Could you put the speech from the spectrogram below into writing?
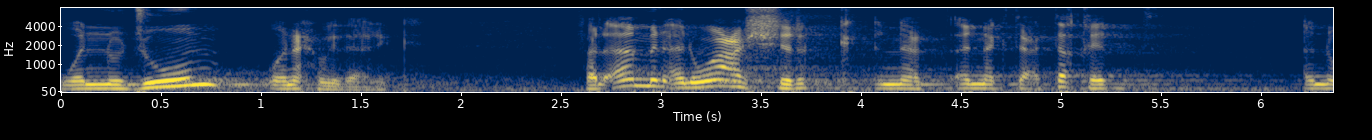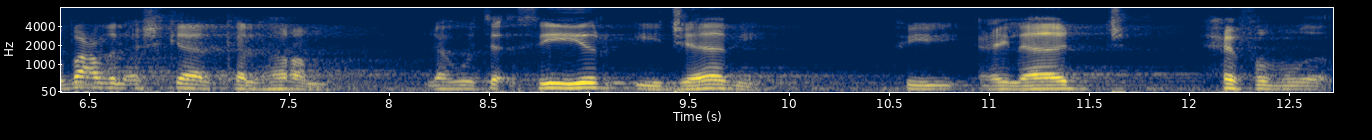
والنجوم ونحو ذلك. فالآن من أنواع الشرك أنك تعتقد أن بعض الأشكال كالهرم له تأثير إيجابي. في علاج حفظ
